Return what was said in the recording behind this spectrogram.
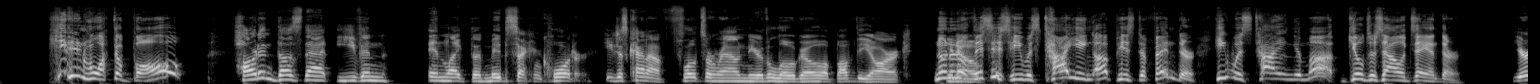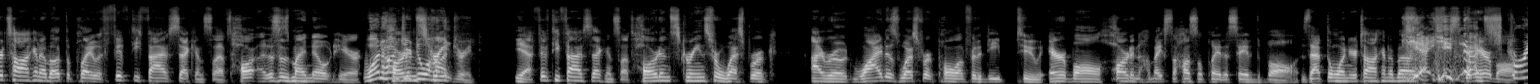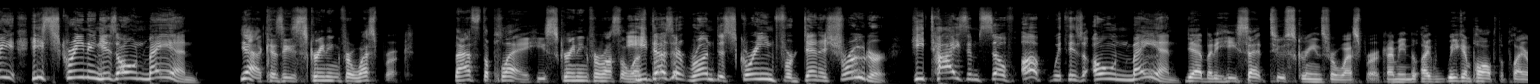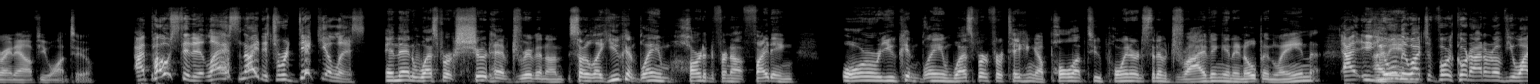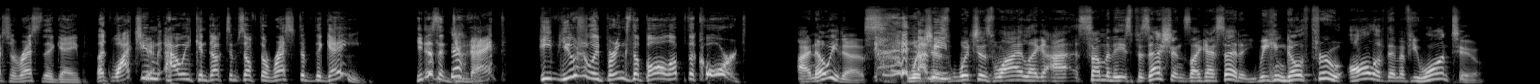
He didn't want the ball. Harden does that even in like the mid second quarter. He just kind of floats around near the logo above the arc. No, no, You no. This is he was tying up his defender. He was tying him up, Gilgeous-Alexander. You're talking about the play with 55 seconds left. Har- this is my note here. 100 Harden to screen- 100. Yeah, 55 seconds left. Harden screens for Westbrook. I wrote, why does Westbrook pull up for the deep two? Air ball. Harden makes the hustle play to save the ball. Is that the one you're talking about? yeah, he's the not screen. He's screening his own man. Yeah, because he's screening for Westbrook. That's the play. He's screening for Russell Westbrook. He doesn't run to screen for Dennis Schroeder. He ties himself up with his own man. Yeah, but he set two screens for Westbrook. I mean, like we can pull up the play right now if you want to. I posted it last night. It's ridiculous. And then Westbrook should have driven on. So like you can blame Harden for not fighting, or you can blame Westbrook for taking a pull up two pointer instead of driving in an open lane. I, you I only mean- watch the fourth quarter. I don't know if you watch the rest of the game. Like, watch him how he conducts himself the rest of the game. He doesn't Yeah. do that. He usually brings the ball up the court. I know he does, which is mean- which is why like I, some of these possessions, like I said, we can go through all of them if you want to.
